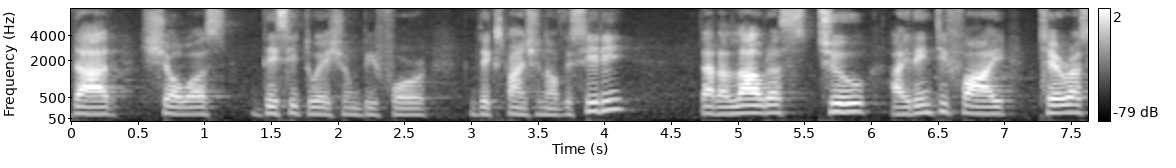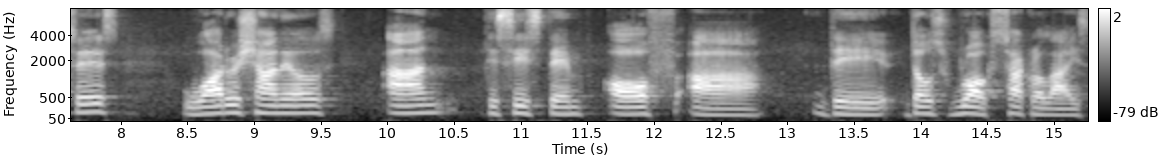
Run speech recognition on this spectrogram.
that show us the situation before the expansion of the city that allowed us to identify terraces, water channels, and the system of uh, the, those rocks sacralized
